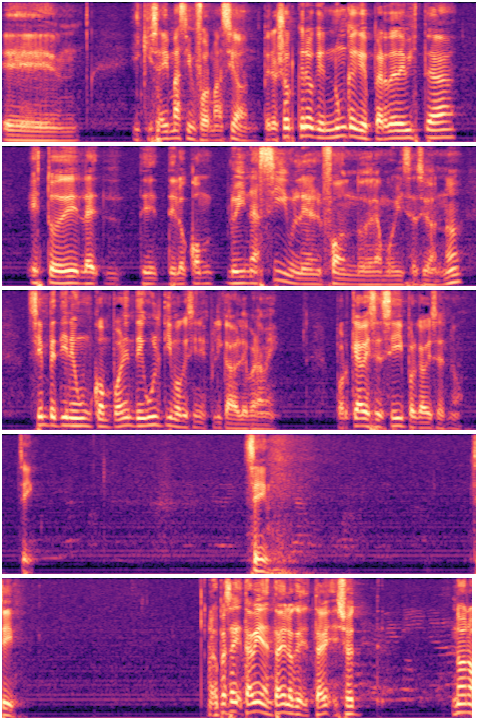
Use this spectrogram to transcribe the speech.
eh, y quizá hay más información. Pero yo creo que nunca hay que perder de vista esto de la, de, lo, lo, en el fondo de la movilización, ¿no? Siempre tiene un componente último que es inexplicable para mí. ¿Por qué a veces sí y por qué a veces no? Sí. Sí. Sí. Lo que pasa es que está bien, está bien lo que... Está yo, no, no.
